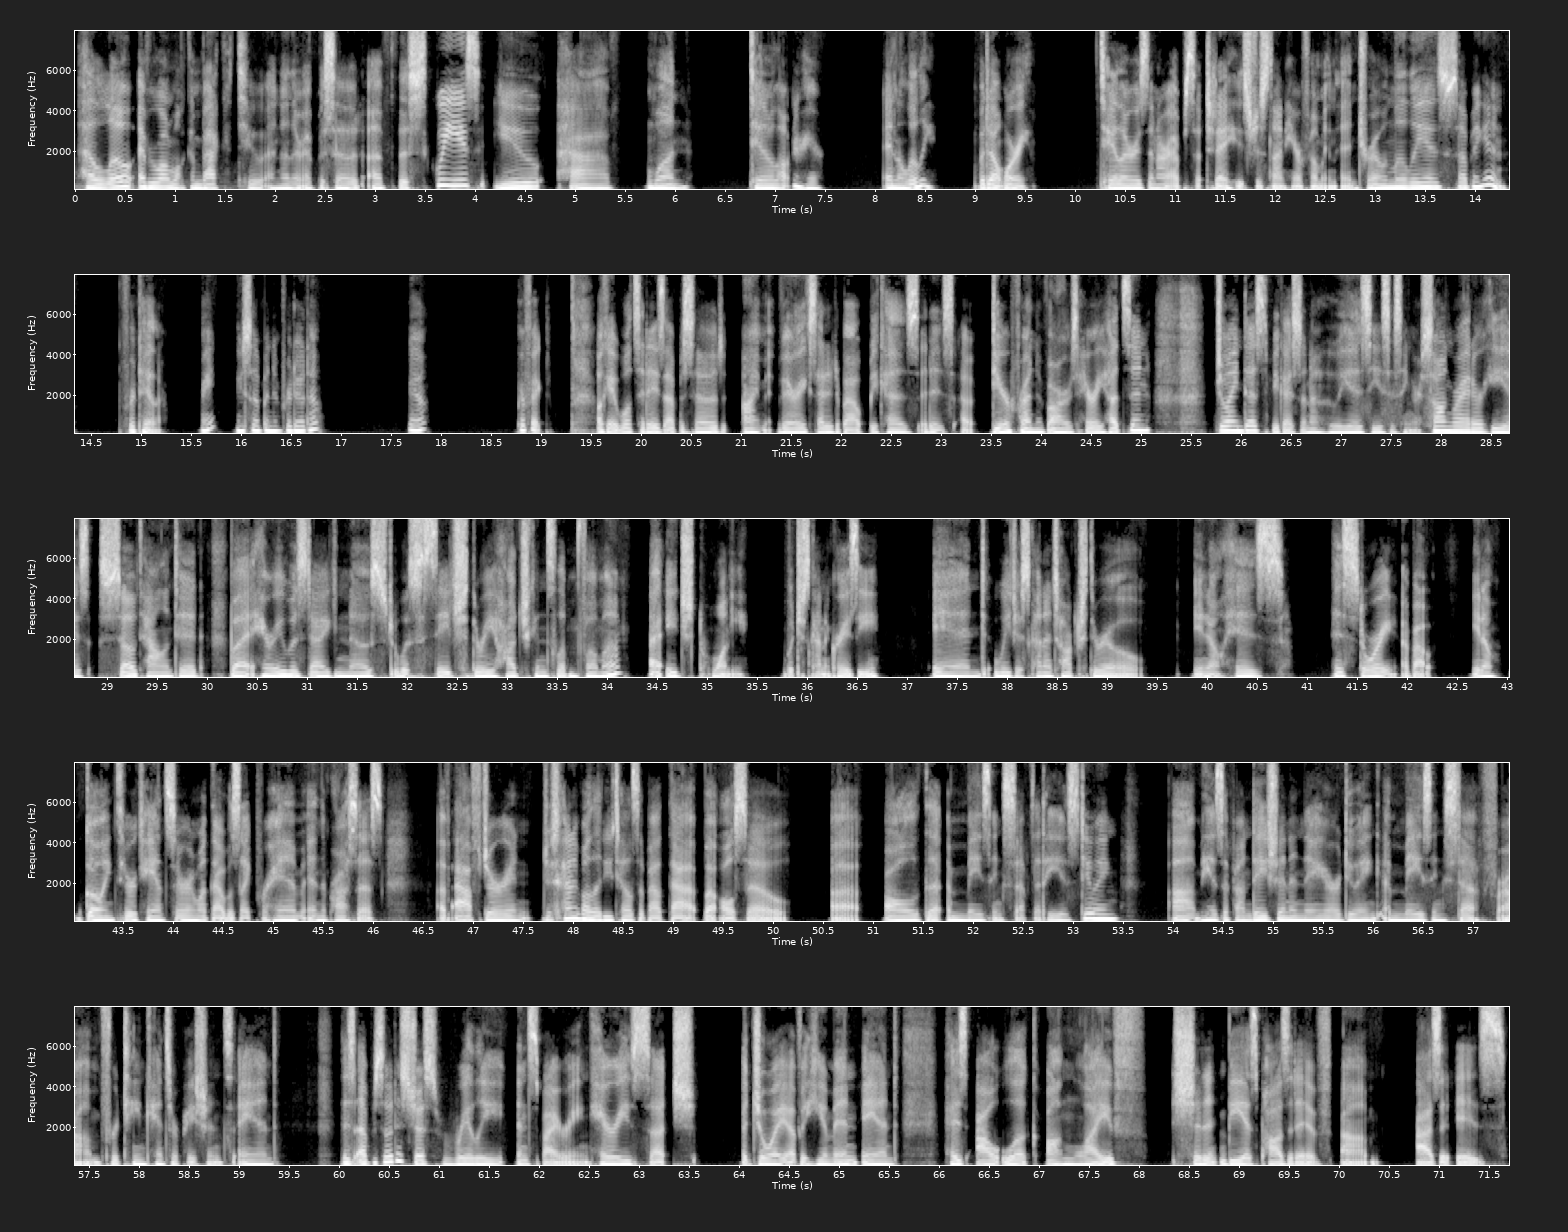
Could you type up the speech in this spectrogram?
Hello, everyone. Welcome back to another episode of The Squeeze. You have one Taylor Lautner here and a Lily. But don't worry, Taylor is in our episode today. He's just not here filming the intro, and Lily is subbing in for Taylor? You subbing in for Dodo? Yeah. Perfect. Okay, well, today's episode I'm very excited about because it is a dear friend of ours, Harry Hudson, joined us. If you guys don't know who he is, he's a singer songwriter. He is so talented. But Harry was diagnosed with stage three Hodgkin's lymphoma at age 20, which is kind of crazy. And we just kind of talked through, you know, his his story about, you know, going through cancer and what that was like for him in the process of after and just kind of all the details about that, but also uh, all the amazing stuff that he is doing um, he has a foundation and they are doing amazing stuff um, for teen cancer patients. And this episode is just really inspiring. Harry's such a joy of a human, and his outlook on life shouldn't be as positive um, as it is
